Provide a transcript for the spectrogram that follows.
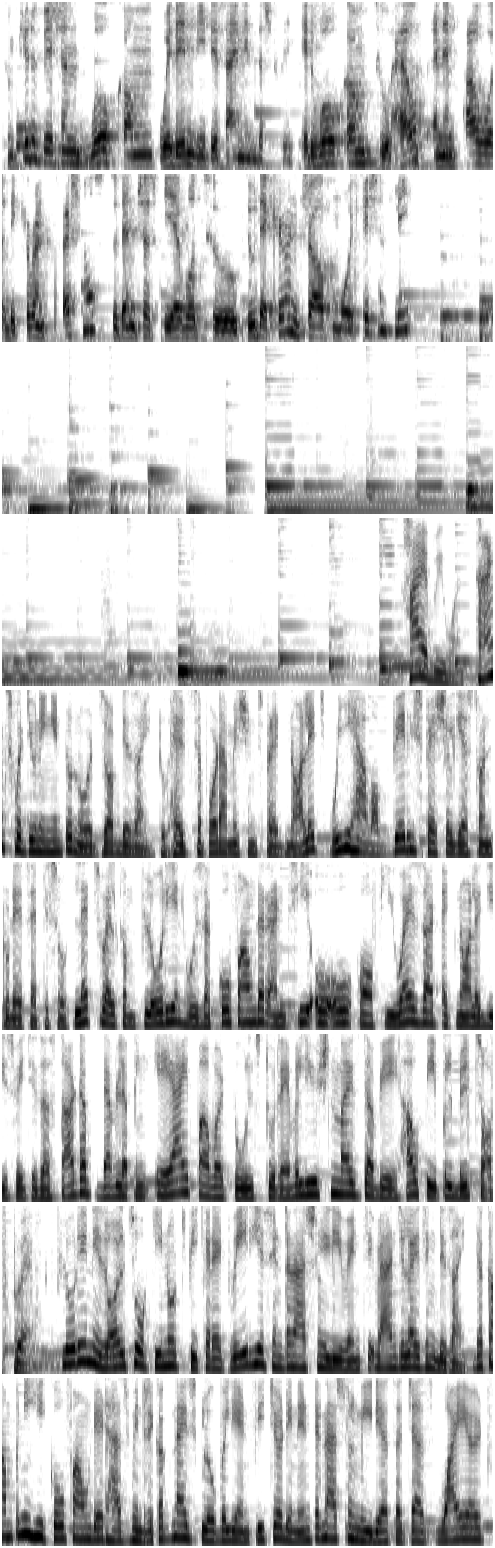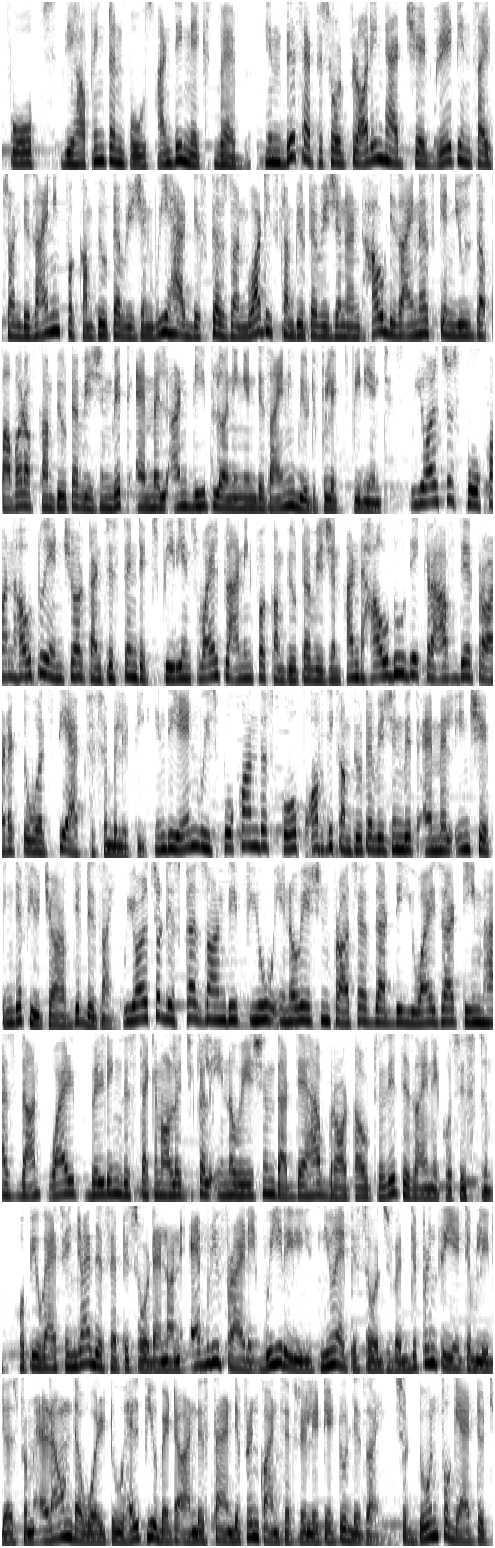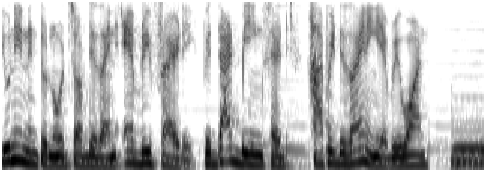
computer vision will come within the design industry. It will come to help and empower the current professionals to then just be able to do their current job more efficiently Hi everyone, thanks for tuning into Nodes of Design. To help support our mission spread knowledge, we have a very special guest on today's episode. Let's welcome Florian, who is the co-founder and COO of UIZard Technologies, which is a startup developing AI-powered tools to revolutionize the way how people build software. Florian is also a keynote speaker at various international events evangelizing design. The company he co-founded has been recognized globally and featured in international media such as Wired, Forbes, The Huffington Post, and The Next Web. In this episode, Florian had shared great insights on designing for computer vision. We had discussed on what is computer vision and how designers can use the power of computer vision with ML and deep learning in designing beautiful experiences. We also spoke on how to ensure consistent experience while planning for computer vision and how do they craft their product towards the accessibility. In the end, we spoke on the scope of the computer vision with ML in shaping the future of the design. We also discussed on the few innovation process that the UIZard team has done while building this technological innovation that they have brought out to the design ecosystem. Hope you guys enjoyed this episode. And on every Friday, we release new episodes with different creative leaders from around the world to help you better understand different concepts related to design. So don't forget to tune in into Notes of Design every Friday. With that being said, happy designing, everyone.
